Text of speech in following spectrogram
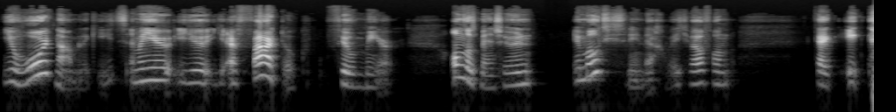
Je hoort namelijk iets en je, je, je ervaart ook veel meer. Omdat mensen hun emoties erin leggen, weet je wel. Van, kijk, ik,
